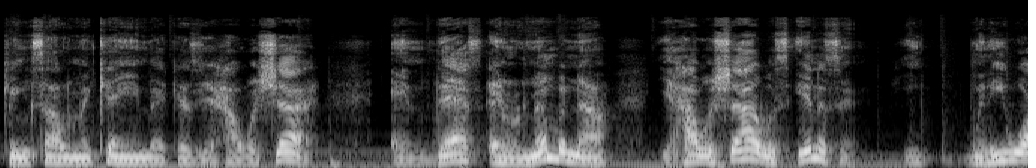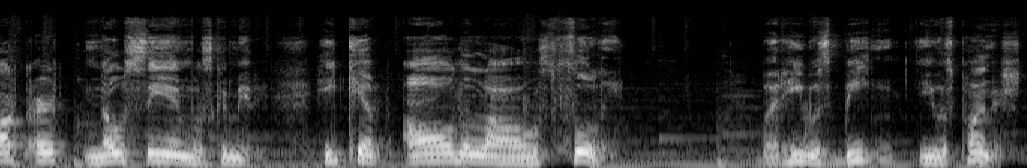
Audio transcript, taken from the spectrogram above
King Solomon came back as Yahweh Shai. And that's and remember now, Yahweh Shai was innocent. He when he walked earth, no sin was committed. He kept all the laws fully but he was beaten. He was punished.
